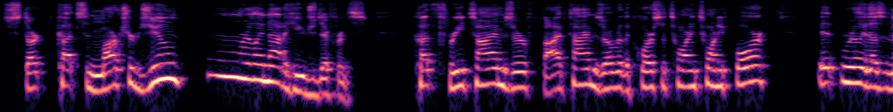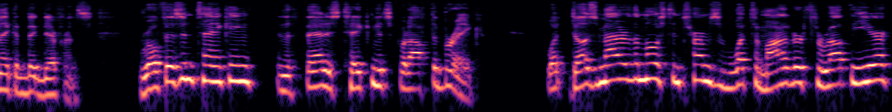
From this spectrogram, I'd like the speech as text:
Start cuts in March or June, mm, really not a huge difference. Cut three times or five times over the course of 2024, it really doesn't make a big difference. Growth isn't tanking, and the Fed is taking its foot off the brake. What does matter the most in terms of what to monitor throughout the year?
